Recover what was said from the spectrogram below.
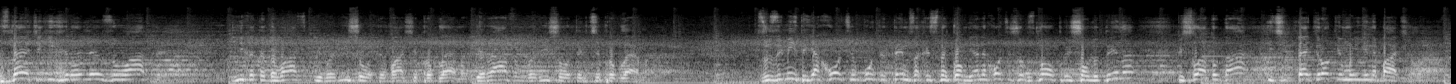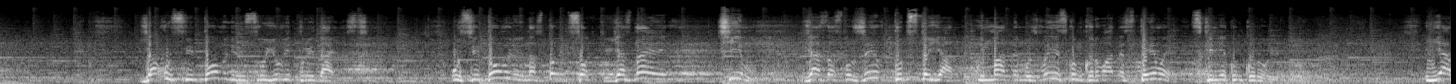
знаючи, як їх реалізувати, їхати до вас і вирішувати ваші проблеми, і разом вирішувати ці проблеми. Зрозумійте, я хочу бути тим захисником. Я не хочу, щоб знову прийшов людина, пішла туди, і 5 років ми її не бачили. Я усвідомлюю свою відповідальність. Усвідомлюю на 100%. Я знаю, чим я заслужив тут стояти і мати можливість конкурувати з тими, з ким я конкурую. І я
